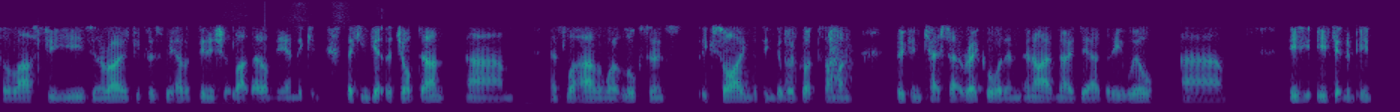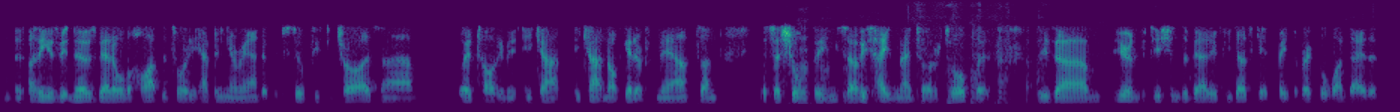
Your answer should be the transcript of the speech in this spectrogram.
for the last few years in a row is because we have a finisher like that on the end that can that can get the job done. Um, it's a lot harder than what it looks, and it's exciting to think that we've got someone who can catch that record, and, and I have no doubt that he will. Um, he's, he's getting a bit, I think he's a bit nervous about all the hype that's already happening around it. With still 50 tries, um, we've told him he can't he can't not get it from now. It's, it's a short thing, so he's hating that sort of talk. But he's um, hearing petitions about if he does get beat the record one day, that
